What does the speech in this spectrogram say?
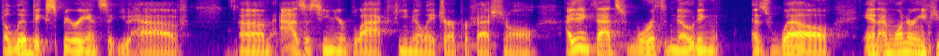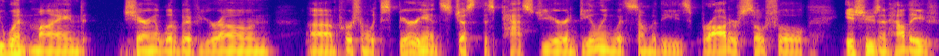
the lived experience that you have um, as a senior black female hr professional i think that's worth noting as well. And i'm wondering if you wouldn't mind sharing a little bit of your own um, personal experience just this past year and dealing with some of these broader social issues and how they've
